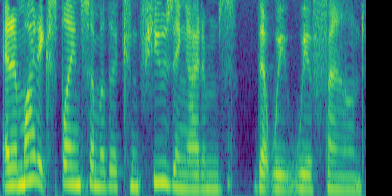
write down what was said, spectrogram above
and it might explain some of the confusing items that we, we have found.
